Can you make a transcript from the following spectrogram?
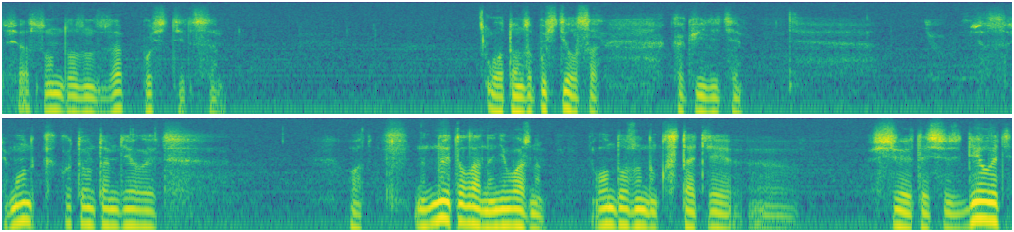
Сейчас он должен запуститься. Вот он запустился как видите. Сейчас ремонт какой-то он там делает. Вот. Ну это ладно не важно он должен кстати э, все это все сделать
